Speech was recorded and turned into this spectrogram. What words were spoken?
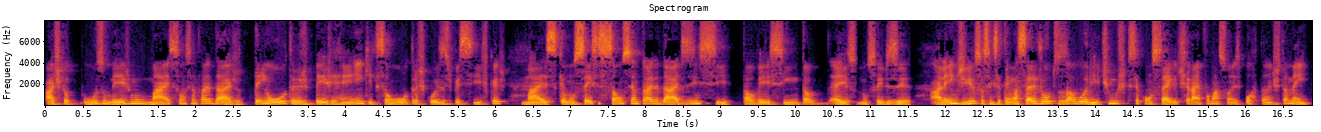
acho que eu uso mesmo mais são centralidade. Tem outras de page rank, que são outras coisas específicas, mas que eu não sei se são centralidades em si. Talvez sim, tal, é isso, não sei dizer. Além disso, assim, você tem uma série de outros algoritmos que você consegue tirar informações importantes também.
